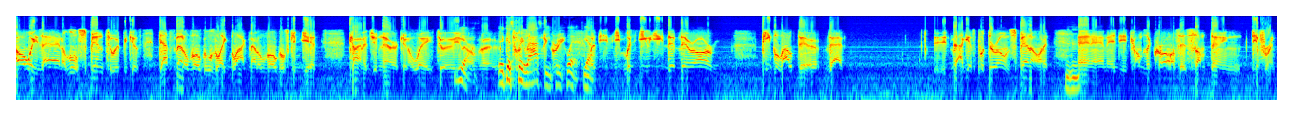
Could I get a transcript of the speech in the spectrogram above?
always add a little spin to it because death metal vocals, like black metal vocals, can get kind of generic in a way. To you Yeah. know, uh, It gets pretty raspy pretty quick, yeah. But, out there that it, I guess put their own spin on it, mm-hmm. and, and it, it comes across as something different.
